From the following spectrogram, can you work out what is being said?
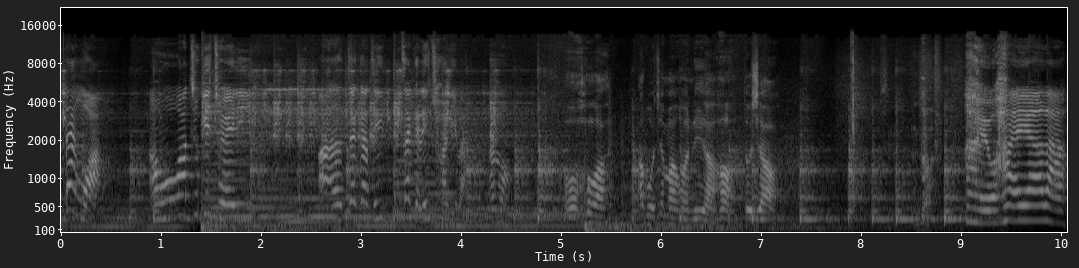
等我，啊我出去找你，啊再甲你再甲你带入来，好无？哦好啊，啊无真麻烦你啦，吼，多谢哦。哎呦嗨啊啦，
